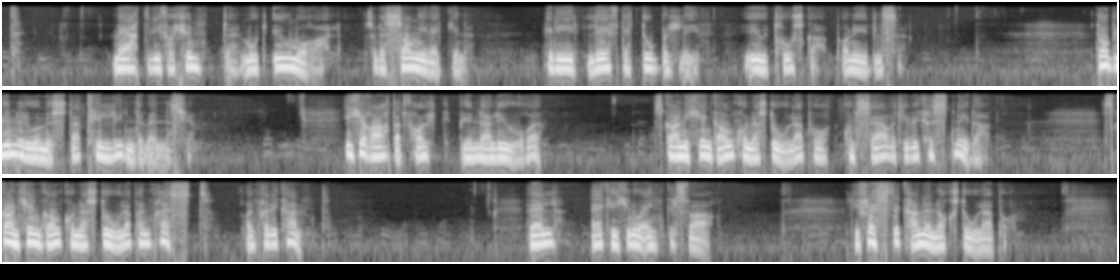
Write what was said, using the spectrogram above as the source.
med at de forkynte mot umoral, så det sang i veggene, har de levd et dobbeltliv i utroskap og nytelse. Da begynner du å miste tilliten til mennesket. Ikke rart at folk begynner å lure. Skal han ikke engang kunne stole på konservative kristne i dag? Skal han ikke engang kunne stole på en prest og en predikant? Vel, jeg har ikke noe enkelt svar. De fleste kan en nok stole på.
